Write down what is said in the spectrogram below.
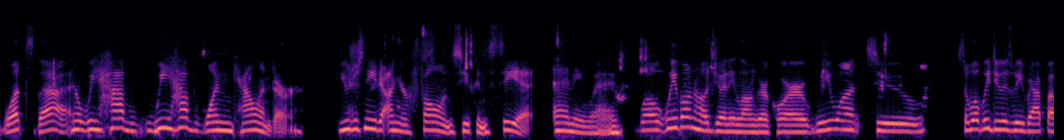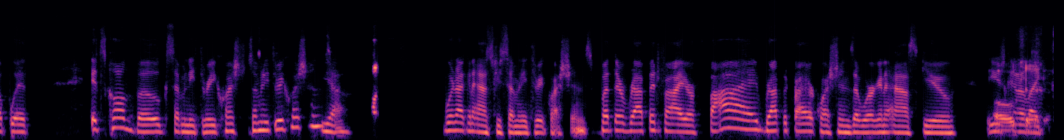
what's that? No, we have we have one calendar. You just need it on your phone so you can see it. Anyway, well, we won't hold you any longer, Core. We want to. So what we do is we wrap up with. It's called Vogue 73 questions. 73 questions. Yeah. We're not going to ask you 73 questions, but they're rapid fire, five rapid fire questions that we're going to ask you. That you just kind of like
